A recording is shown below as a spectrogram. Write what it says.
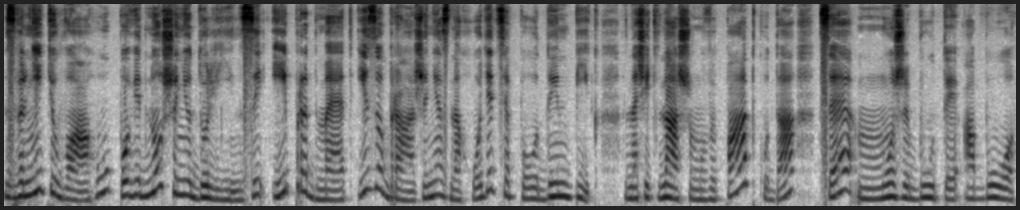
Зверніть увагу, по відношенню до лінзи і предмет, і зображення знаходяться по один бік. Значить, в нашому випадку да, це може бути або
